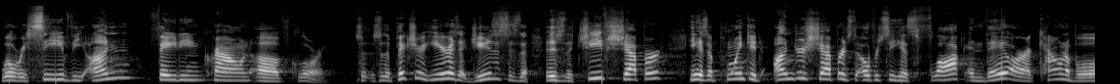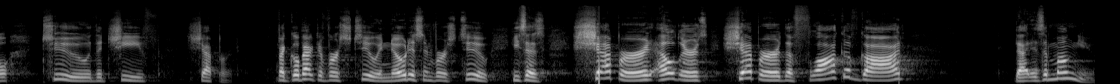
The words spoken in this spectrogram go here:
will receive the un fading crown of glory. So, so the picture here is that Jesus is the, is the chief shepherd. He has appointed under shepherds to oversee his flock, and they are accountable to the chief shepherd. In fact, go back to verse 2 and notice in verse 2, he says, Shepherd, elders, shepherd the flock of God that is among you.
